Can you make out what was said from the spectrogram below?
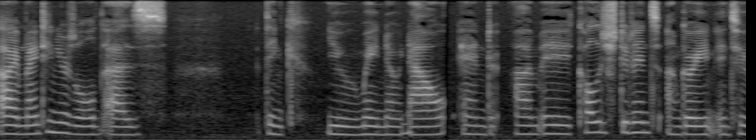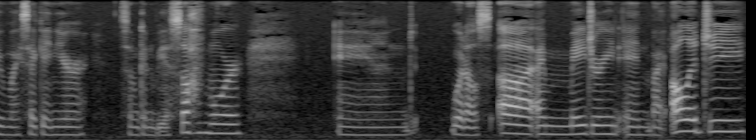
I'm 19 years old, as I think you may know now, and I'm a college student. I'm going into my second year, so I'm going to be a sophomore. And what else? Uh, I'm majoring in biology.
